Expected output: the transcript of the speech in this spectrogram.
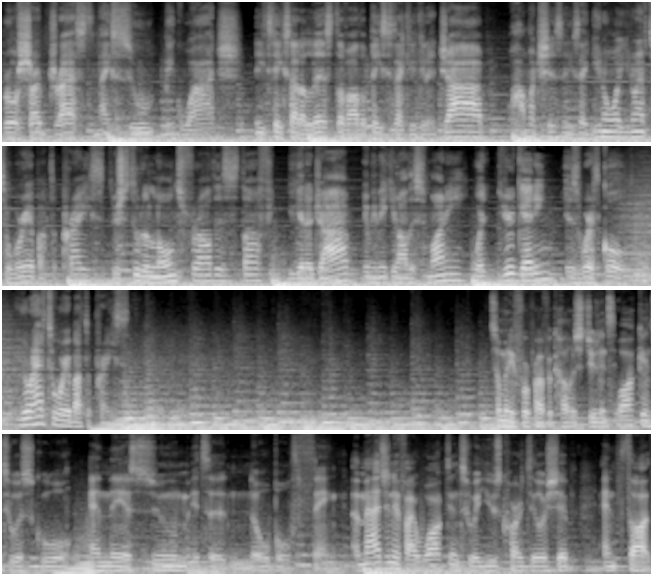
real sharp dressed, nice suit, big watch. And he takes out a list of all the places I could get a job. Well, how much is it? He's like, you know what? You don't have to worry about the price. There's student loans for all this stuff. You get a job, you'll be making all this money. What you're getting is worth gold. You don't have to worry about the price. Many for profit college students walk into a school and they assume it's a noble thing. Imagine if I walked into a used car dealership and thought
